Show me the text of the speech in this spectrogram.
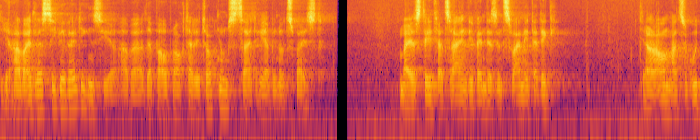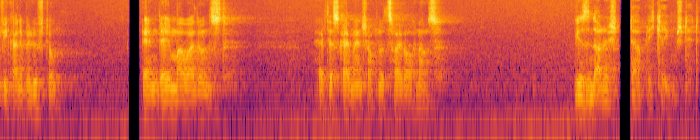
Die Arbeit lässt sich bewältigen, Sir, aber der Bau braucht eine Trocknungszeit, ehe er benutzbar ist. Majestät, verzeihen, die Wände sind zwei Meter dick. Der Raum hat so gut wie keine Belüftung. In dem Mauerdunst hält es kein Mensch auch nur zwei Wochen aus. Wir sind alle sterblich, Grebenstedt.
